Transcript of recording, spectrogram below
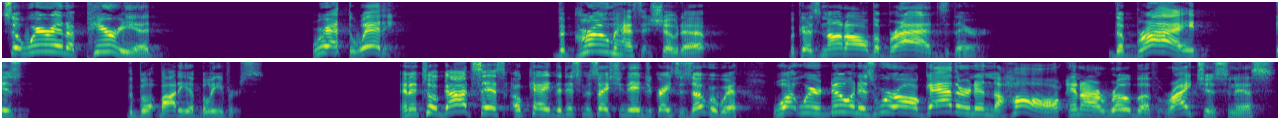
So we're in a period we're at the wedding. The groom hasn't showed up because not all the bride's there. The bride is the body of believers. And until God says, okay, the dispensation of the age of grace is over with, what we're doing is we're all gathering in the hall in our robe of righteousness,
